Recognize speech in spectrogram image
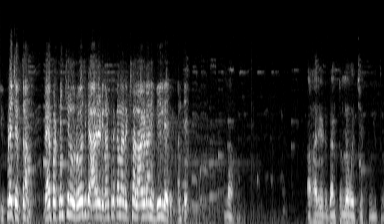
ఇప్పుడే చెప్తున్నాను. రేపటి నుంచి నువ్వు రోజుకి ఆరేడు గంటల కన్నా రిక్షా లాగడానికి వీల్లేదు. అంతే. ఆరేడు గంటల్లో వచ్చే కూలితో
